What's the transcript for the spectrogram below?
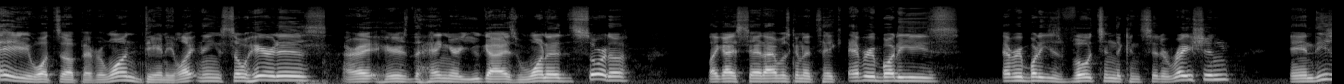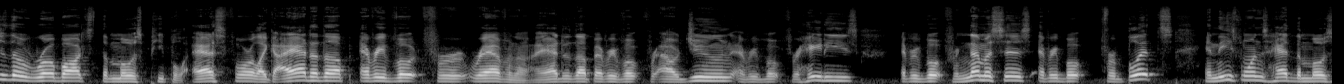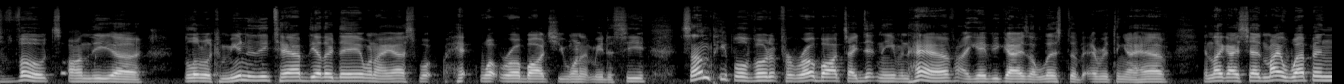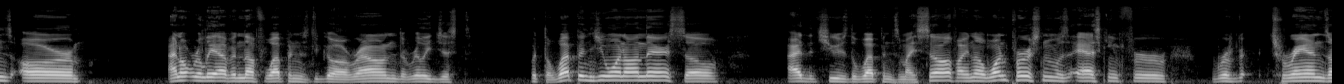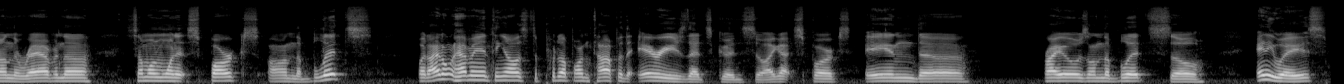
Hey, what's up everyone? Danny Lightning. So here it is. Alright, here's the hanger you guys wanted, sorta. Like I said, I was gonna take everybody's everybody's votes into consideration. And these are the robots the most people asked for. Like I added up every vote for Ravana. I added up every vote for Ao Jun, every vote for Hades, every vote for Nemesis, every vote for Blitz, and these ones had the most votes on the uh, the little community tab the other day when I asked what what robots you wanted me to see. Some people voted for robots I didn't even have. I gave you guys a list of everything I have. And like I said, my weapons are I don't really have enough weapons to go around to really just put the weapons you want on there, so I had to choose the weapons myself. I know one person was asking for Tarans on the Ravana. Someone wanted Sparks on the Blitz. But I don't have anything else to put up on top of the Ares that's good. So I got Sparks and uh, Cryos on the Blitz. So, anyways,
